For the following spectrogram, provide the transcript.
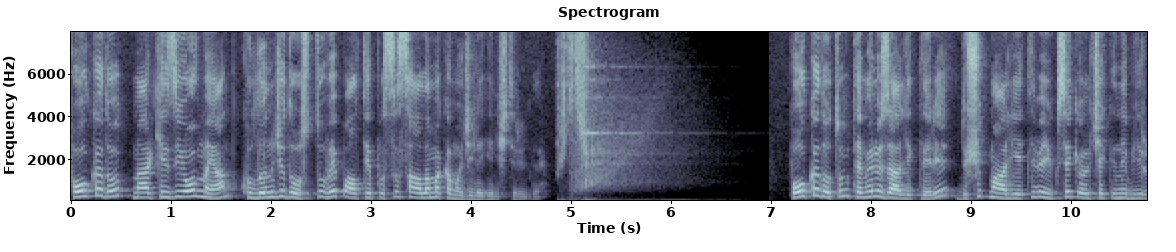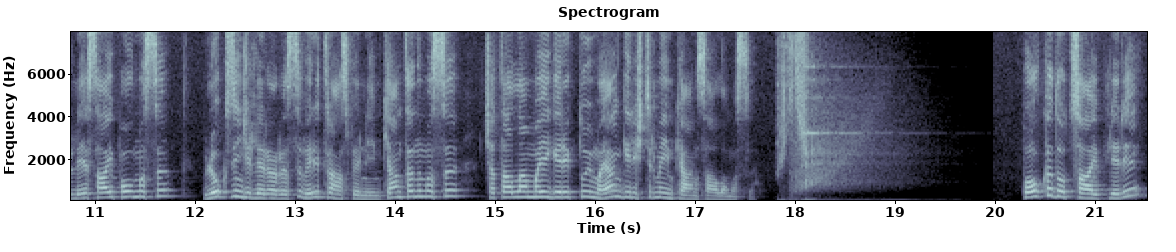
Polkadot merkezi olmayan kullanıcı dostu web altyapısı sağlamak amacıyla geliştirildi. Polkadot'un temel özellikleri düşük maliyetli ve yüksek ölçeklenebilirliğe sahip olması, blok zincirleri arası veri transferine imkan tanıması, çatallanmaya gerek duymayan geliştirme imkanı sağlaması. Polkadot sahipleri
